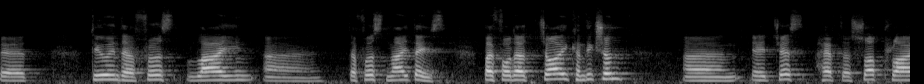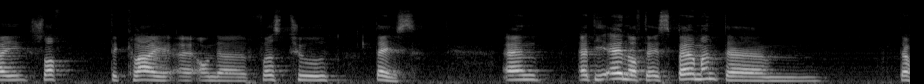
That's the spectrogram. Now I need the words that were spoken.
uh, during the first line uh, the first nine days. But for the joy condition, um, it just have the short, ply, short decline uh, on the first two days. And at the end of the experiment, um, the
